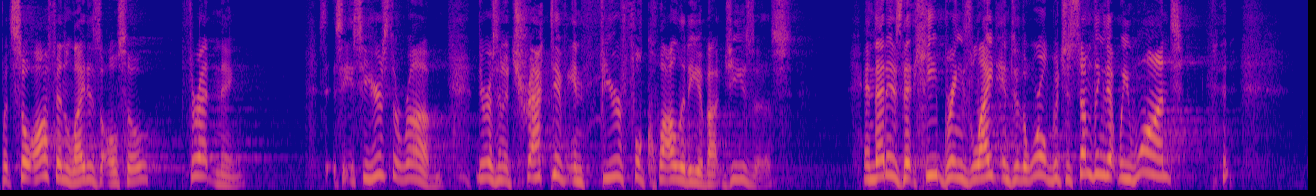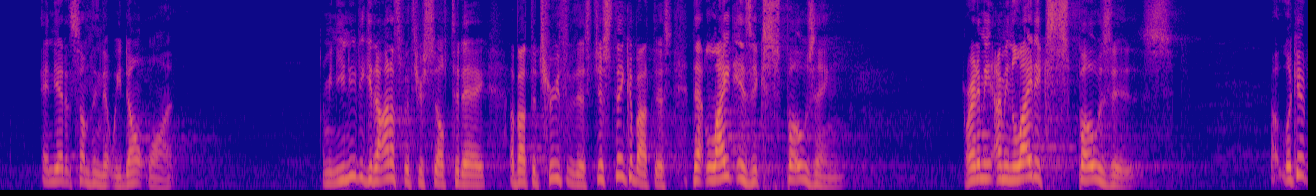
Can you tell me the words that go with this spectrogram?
but so often light is also threatening. See, see, here's the rub there is an attractive and fearful quality about Jesus, and that is that he brings light into the world, which is something that we want and yet it's something that we don't want. I mean, you need to get honest with yourself today about the truth of this. Just think about this that light is exposing. Right? I mean, I mean light exposes. Look at,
